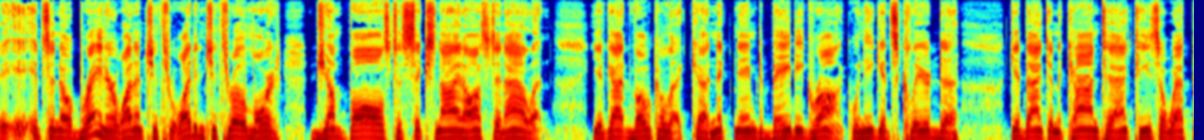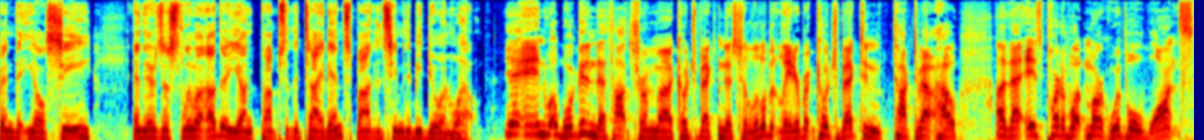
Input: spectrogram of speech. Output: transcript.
it's a no-brainer. Why don't you why didn't you throw more jump balls to six nine Austin Allen? You've got Vokolek, uh, nicknamed Baby Gronk. When he gets cleared to get back into contact, he's a weapon that you'll see. And there's a slew of other young pups at the tight end spot that seem to be doing well. Yeah, and we'll get into thoughts from uh, Coach Beckton just a little bit later. But Coach Beckton talked about how uh, that is part of what Mark Whipple wants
